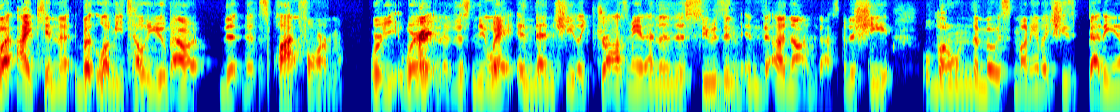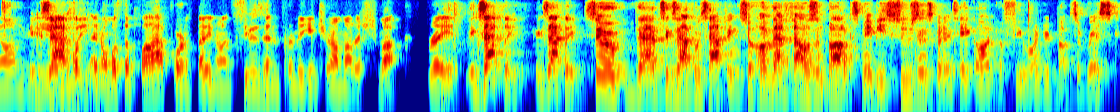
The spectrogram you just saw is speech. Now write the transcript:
but I can. But let me tell you about th- this platform where you where right. this new way. And then she like draws me in. And then does susan inv- uh, not invest but does she loan the most money? Like she's betting on me. Exactly and almost, and almost the platform is betting on susan for making sure i'm not a schmuck right? Exactly. Exactly. So that's exactly what's happening. So of that thousand bucks maybe susan's going to take on a few hundred bucks of risk.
